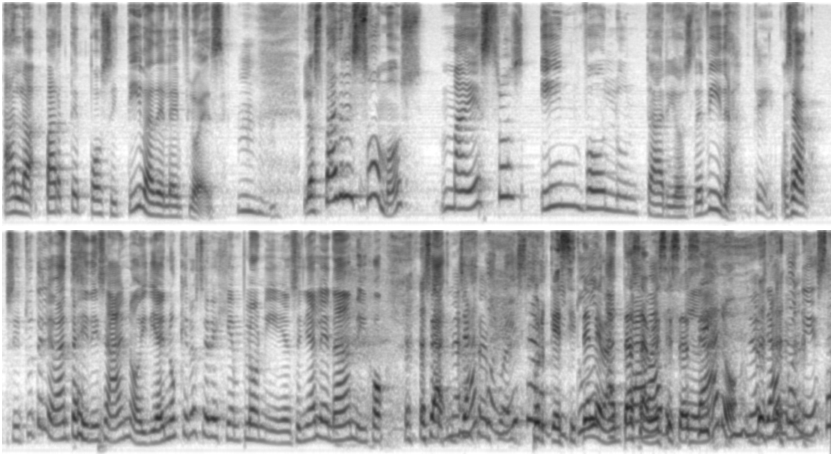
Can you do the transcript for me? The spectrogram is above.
a la parte positiva de la influencia. Los padres somos maestros involuntarios de vida. O sea, si tú te levantas y dices, ah, no, hoy día no quiero ser ejemplo ni enseñarle nada a mi hijo. O sea, ya con esa Porque si te levantas a veces así. Claro, ya con esa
